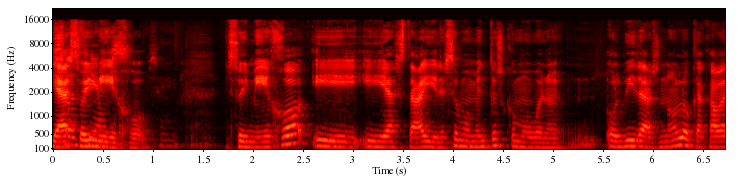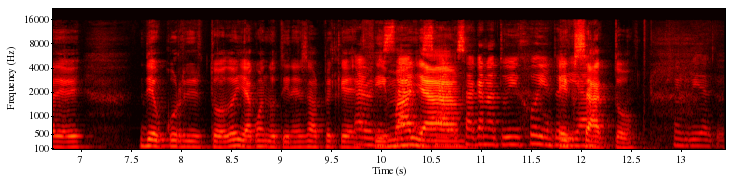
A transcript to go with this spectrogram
ya soy mi hijo. Sí, claro. Soy mi hijo y, y ya está. Y en ese momento es como, bueno, olvidas, ¿no? Lo que acaba de, de ocurrir todo, ya cuando tienes al peque Claro, que encima, ya... sa- sacan a tu hijo y entonces Exacto. ya se olvida todo.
